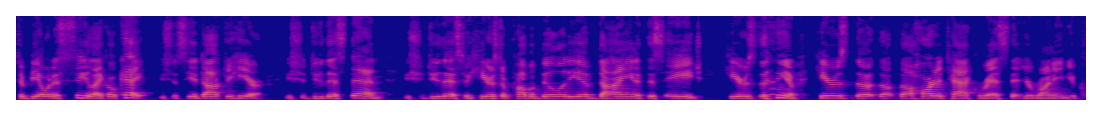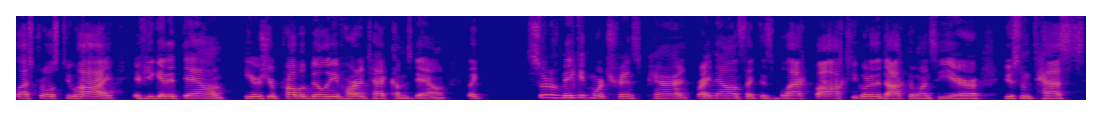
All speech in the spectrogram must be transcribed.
to be able to see, like, okay, you should see a doctor here. You should do this then. You should do this. So here's the probability of dying at this age. Here's the, you know, here's the, the, the heart attack risk that you're running. Your cholesterol's too high. If you get it down, here's your probability of heart attack comes down. Like sort of make it more transparent. Right now, it's like this black box. You go to the doctor once a year, do some tests,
